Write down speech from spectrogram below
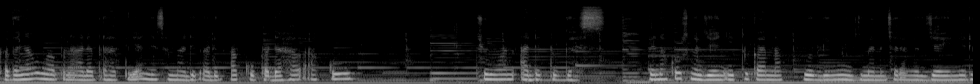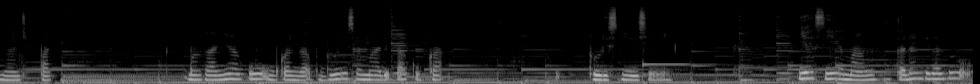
Katanya aku nggak pernah ada perhatiannya sama adik-adik aku padahal aku cuman ada tugas dan aku harus ngerjain itu karena aku bingung gimana cara ngerjainnya dengan cepat. Makanya aku bukan nggak peduli sama adik aku kak. Tulisnya di sini. Iya sih emang. Kadang kita tuh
